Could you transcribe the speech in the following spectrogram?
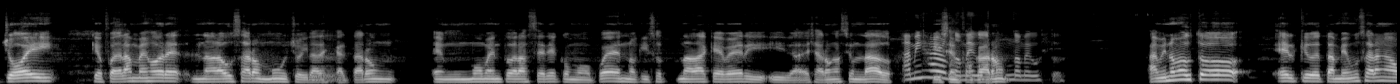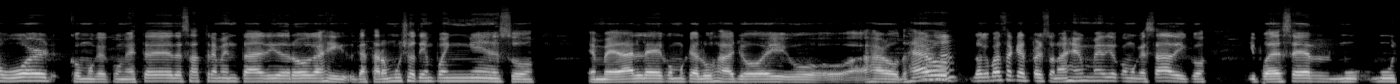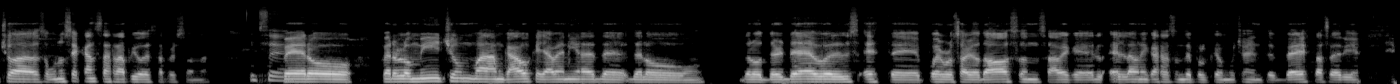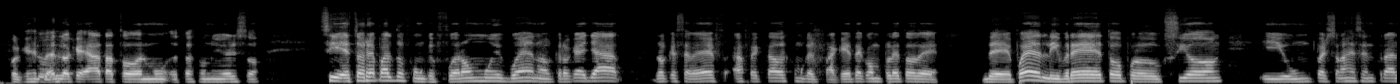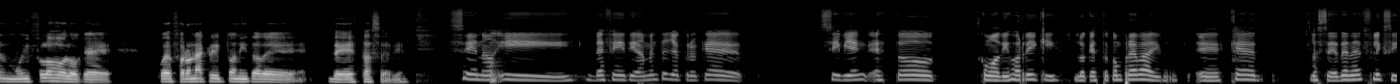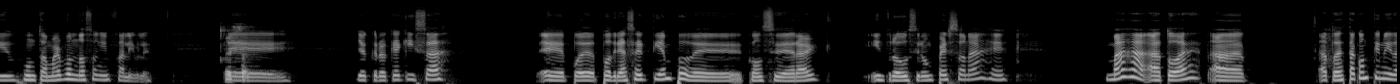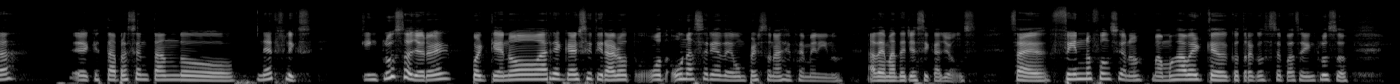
Joy, que fue de las mejores, no la usaron mucho y la descartaron en un momento de la serie como pues no quiso nada que ver y, la echaron hacia un lado. A mí Harold no, me gustó, no me gustó. A mí no me gustó el que también usaran a Ward como que con este desastre mental y de drogas y gastaron mucho tiempo en eso en vez de darle como que luz a Joy o a Harold. Harold, lo que pasa es que el personaje es medio como que sádico y puede ser mucho, uno se cansa rápido de esa persona. Pero pero los Mitchum, Madame Gao, que ya venía desde de los de los Daredevils, este, pues Rosario Dawson sabe que es la única razón de por qué mucha gente ve esta serie, porque es lo que ata todo el mundo, todo este universo. Sí, estos repartos como que fueron muy buenos, creo que ya lo que se ve afectado es como que el paquete completo de, de pues, libreto, producción y un personaje central muy flojo, lo que pues fueron una kriptonita de, de esta serie. Sí, no, y definitivamente yo creo que si bien esto, como dijo Ricky, lo que esto comprueba es que las series de Netflix y junto a Marvel no son infalibles. Eh, yo creo que quizás eh, podría ser tiempo de considerar introducir un personaje más a, toda, a, toda esta continuidad eh, que está presentando Netflix. Incluso yo creo ¿por qué no arriesgarse y tirar una serie de un personaje femenino? Además de Jessica Jones. O sea, Finn no funcionó. Vamos a ver qué, otra cosa se puede hacer. Incluso,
